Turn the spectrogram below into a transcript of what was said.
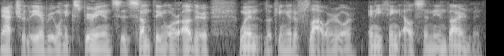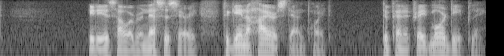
Naturally, everyone experiences something or other when looking at a flower or anything else in the environment. It is, however, necessary to gain a higher standpoint, to penetrate more deeply,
